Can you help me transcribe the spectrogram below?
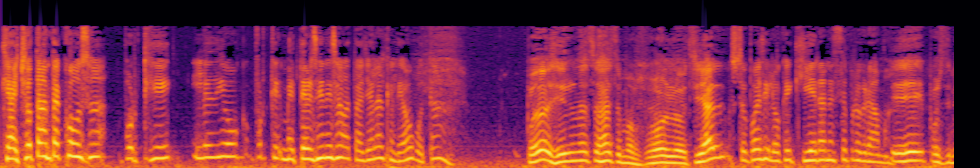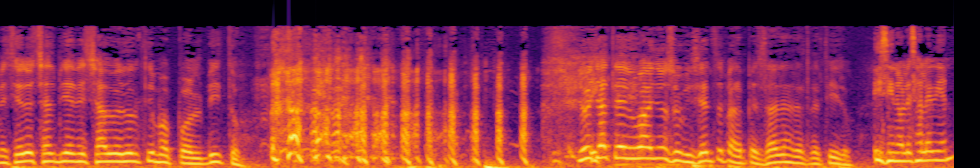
Que ha hecho tanta cosa, ¿por qué le dio por qué meterse en esa batalla a la alcaldía de Bogotá? ¿Puedo decir una cosa como coloquial? Usted puede decir lo que quiera en este programa. Eh, pues me quiero echar bien echado el último polvito. Yo ya tengo años suficientes para pensar en el retiro. ¿Y si no le sale bien?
